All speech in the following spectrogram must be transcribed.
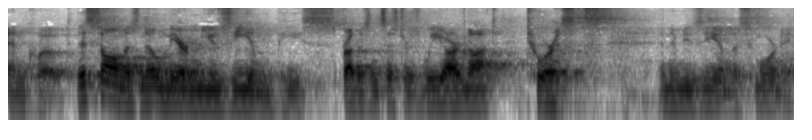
End quote. This psalm is no mere museum piece. Brothers and sisters, we are not tourists in a museum this morning.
